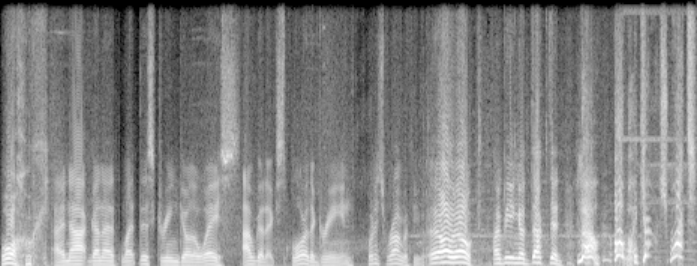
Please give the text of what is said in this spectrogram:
Whoa, I'm not gonna let this green go to waste. I'm gonna explore the green. What is wrong with you? Oh, oh no, I'm being abducted. No, oh my gosh, what?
